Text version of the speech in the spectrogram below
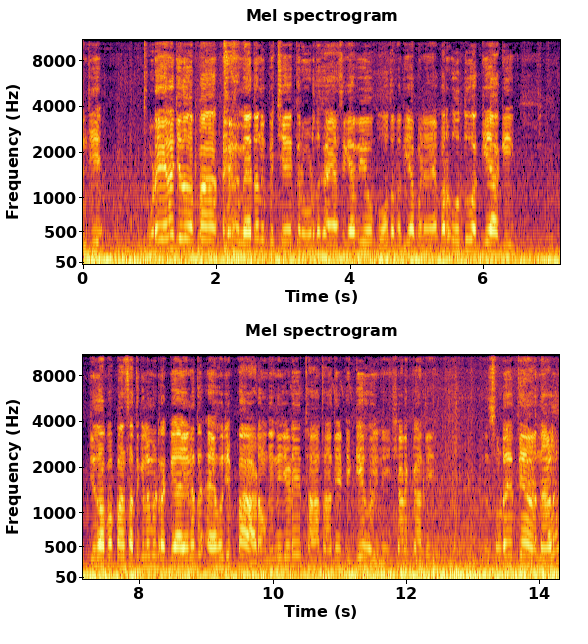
ਹਾਂਜੀ ਥੋੜਾ ਜਿਹਾ ਨਾ ਜਦੋਂ ਆਪਾਂ, ਮੈਂ ਤੁਹਾਨੂੰ ਪਿੱਛੇ ਇੱਕ ਰੋਡ ਦਿਖਾਇਆ ਸੀਗਾ ਵੀ ਉਹ ਬਹੁਤ ਵਧੀਆ ਬਣਿਆ ਪਰ ਉਦੋਂ ਅੱਗੇ ਆ ਗਈ। ਜਦੋਂ ਆਪਾਂ 5-7 ਕਿਲੋਮੀਟਰ ਅੱਗੇ ਆਏ ਨਾ, ਤਾਂ ਇਹੋ ਜਿਹੇ ਪਹਾੜ ਆਉਂਦੇ ਨੇ ਜਿਹੜੇ ਥਾਂ ਥਾਂ ਤੇ ਡਿੱਗੇ ਹੋਏ ਨੇ ਸੜਕਾਂ ਤੇ। ਥੋੜਾ ਜਿਹਾ ਧਿਆਨ ਨਾਲ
